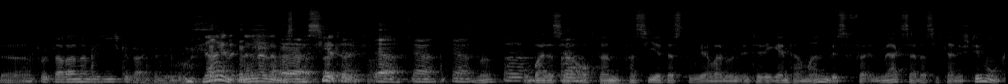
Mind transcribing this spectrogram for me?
äh, daran habe ich nicht gedacht in dem Moment. nein, nein, nein, aber es passiert einfach. Ja, ja, ja. Ne? Wobei das ja auch dann passiert, dass du ja, weil du ein intelligenter Mann bist, merkst ja, dass sich deine Stimmung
